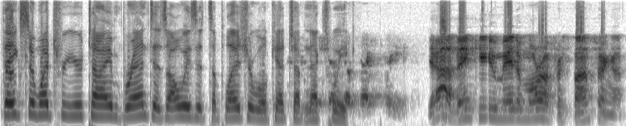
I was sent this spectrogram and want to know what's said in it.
Thanks so much for your time, Brent. As always, it's a pleasure. We'll catch up next week. Yeah, thank you, Maid of Mora, for sponsoring us.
